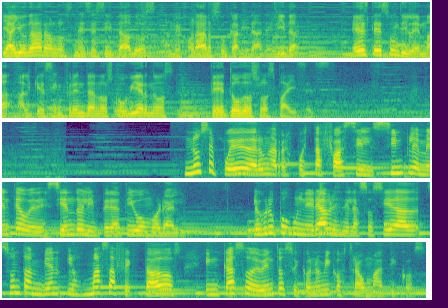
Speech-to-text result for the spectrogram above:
y ayudar a los necesitados a mejorar su calidad de vida. Este es un dilema al que se enfrentan los gobiernos de todos los países. No se puede dar una respuesta fácil simplemente obedeciendo el imperativo moral. Los grupos vulnerables de la sociedad son también los más afectados en caso de eventos económicos traumáticos.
